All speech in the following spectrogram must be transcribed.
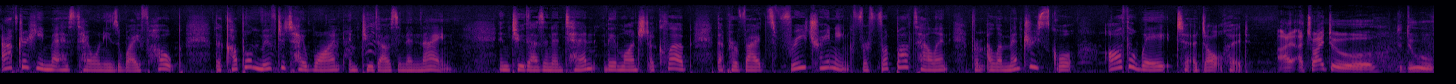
After he met his Taiwanese wife Hope, the couple moved to Taiwan in 2009. In 2010, they launched a club that provides free training for football talent from elementary school all the way to adulthood. I, I try to, to do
